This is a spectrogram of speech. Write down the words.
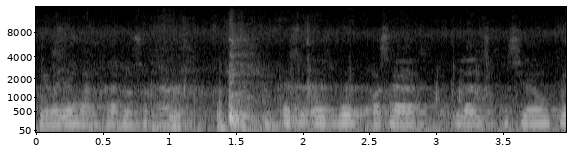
que iba a llamar Carlos otra o sea, la discusión que,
